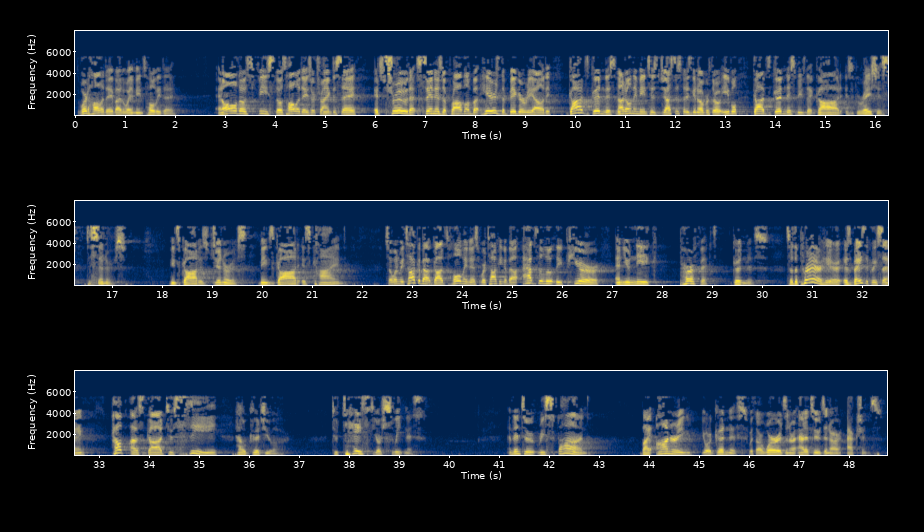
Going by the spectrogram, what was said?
The word holiday, by the way, means holy day. And all those feasts, those holidays are trying to say, it's true that sin is a problem, but here's the bigger reality. God's goodness not only means His justice that He's going to overthrow evil, God's goodness means that God is gracious to sinners. Means God is generous. Means God is kind. So when we talk about God's holiness, we're talking about absolutely pure and unique, perfect goodness. So the prayer here is basically saying, help us God to see how good you are. To taste your sweetness. And then to respond by honoring your goodness with our words and our attitudes and our actions.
